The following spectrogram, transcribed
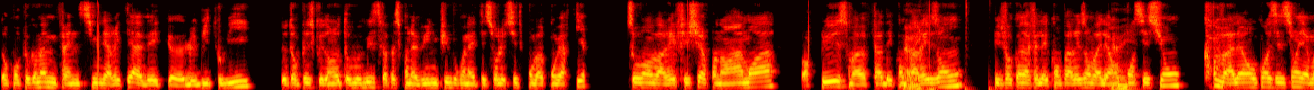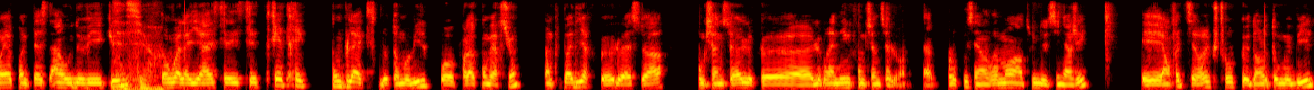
Donc on peut quand même faire une similarité avec euh, le B2B, D'autant plus que dans l'automobile, c'est pas parce qu'on a vu une pub ou qu'on a été sur le site qu'on va convertir. Souvent, on va réfléchir pendant un mois, voire plus, on va faire des ah comparaisons. Une fois qu'on a fait les comparaisons, on va aller en ah concession. Quand on va aller en concession, il y a moyen qu'on teste un ou deux véhicules. Donc voilà, c'est très très complexe l'automobile pour, pour la conversion. On peut pas dire que le SEA fonctionne seul, que euh, le branding fonctionne seul. Pour le coup, c'est vraiment un truc de synergie. Et en fait, c'est vrai que je trouve que dans l'automobile,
